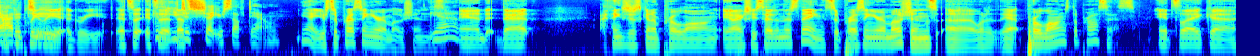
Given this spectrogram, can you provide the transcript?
I completely agree. It's a it's a you just shut yourself down. yeah, you're suppressing your emotions. Yeah. And that I think is just going to prolong. It actually said in this thing, suppressing your emotions, uh, what is yeah, prolongs the process. It's like uh,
